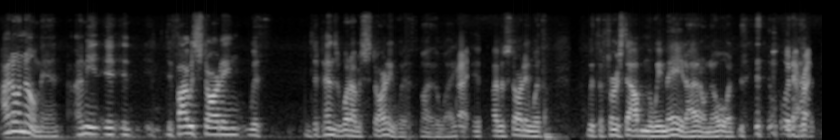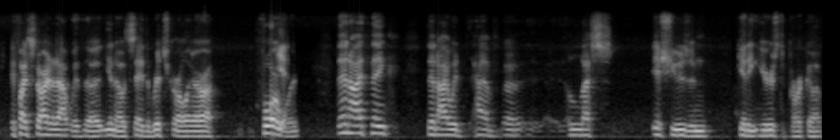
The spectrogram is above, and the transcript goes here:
I don't know, man. I mean, it, if I was starting with depends what I was starting with, by the way. Right. If I was starting with with the first album that we made, I don't know what would Right. happen. If I started out with the, you know, say the Rich Girl era forward, then I think that I would have uh, less issues in getting ears to perk up,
